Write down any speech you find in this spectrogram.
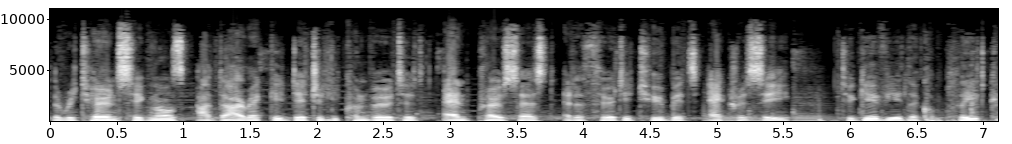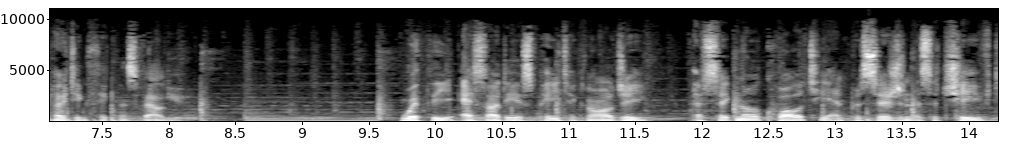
The return signals are directly digitally converted and processed at a 32 bits accuracy to give you the complete coating thickness value. With the SIDSP technology, a signal quality and precision is achieved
